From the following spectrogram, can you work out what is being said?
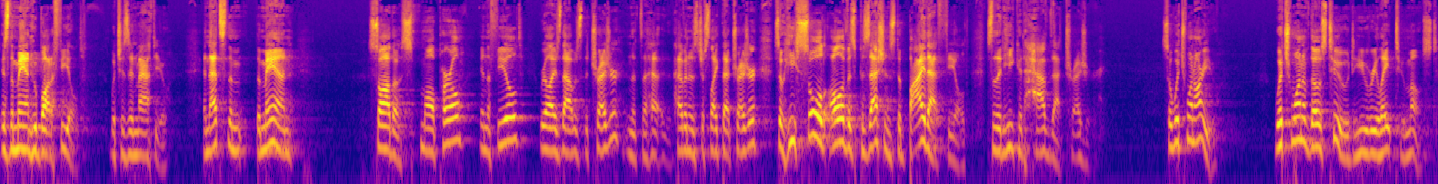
is the man who bought a field, which is in Matthew. And that's the, the man saw the small pearl in the field, realized that was the treasure, and that the he- heaven is just like that treasure. So he sold all of his possessions to buy that field so that he could have that treasure. So which one are you? Which one of those two do you relate to most?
